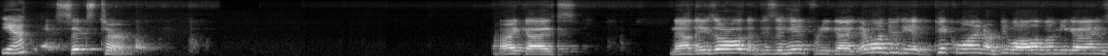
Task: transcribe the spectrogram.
Yeah. Sixth term. All right, guys. Now these are all. This is a hint for you guys. Everyone, do the pick one or do all of them, you guys.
